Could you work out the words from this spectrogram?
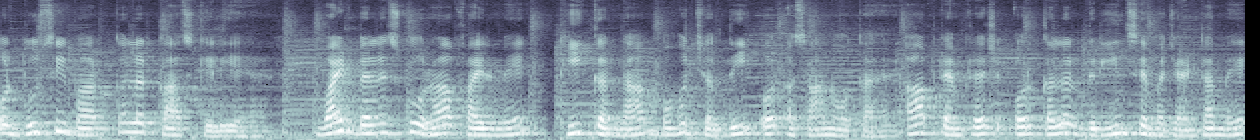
और दूसरी बार कलर कास्ट के लिए है। वाइट बैलेंस को रा फ़ाइल में ठीक करना बहुत जल्दी और आसान होता है। आप टेम्परेचर और कलर ग्रीन से मजेंटा में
